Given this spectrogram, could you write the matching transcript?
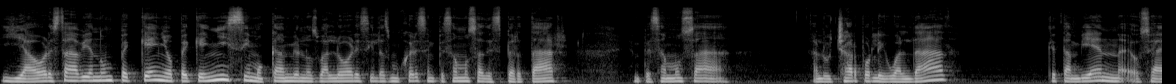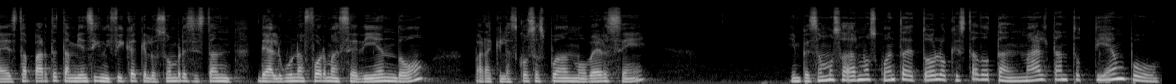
Y ahora está habiendo un pequeño, pequeñísimo cambio en los valores y las mujeres empezamos a despertar, empezamos a, a luchar por la igualdad, que también, o sea, esta parte también significa que los hombres están de alguna forma cediendo para que las cosas puedan moverse y empezamos a darnos cuenta de todo lo que ha estado tan mal tanto tiempo,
